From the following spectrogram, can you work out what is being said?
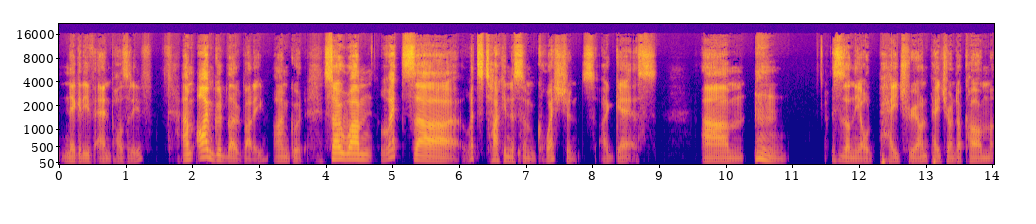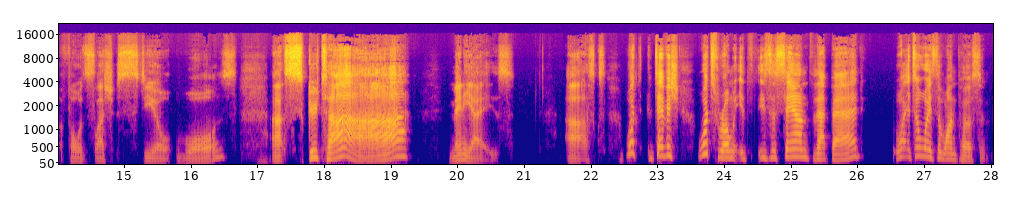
negative and positive. Um, I'm good though, buddy. I'm good. So um let's uh let's tuck into some questions, I guess. Um this is on the old Patreon, patreon.com forward slash Steele Wars. Uh Scooter many A's asks, What Devish, what's wrong? Is, is the sound that bad? Well, it's always the one person.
